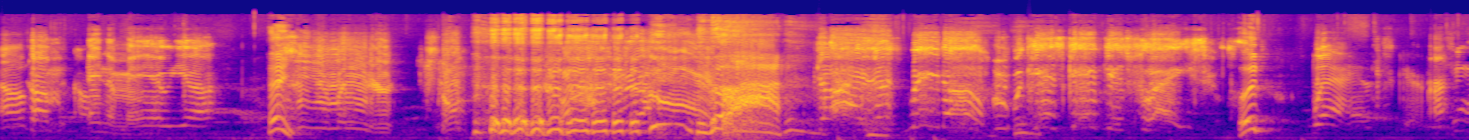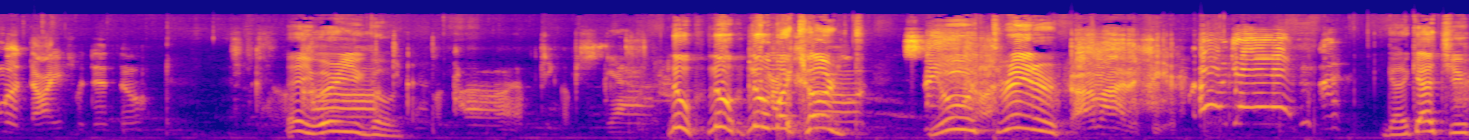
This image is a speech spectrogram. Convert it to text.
I'll come come. in the area? Hey. See you later. Stop. Guys, let's beat them. We can't escape this place. what? Well, I'm scared. I think we'll die if we did though. Hey, where are you going? Uh, everything up here. No, no, no, my card! You traitor! I'm out of here. Oh yeah! Gotta catch you.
